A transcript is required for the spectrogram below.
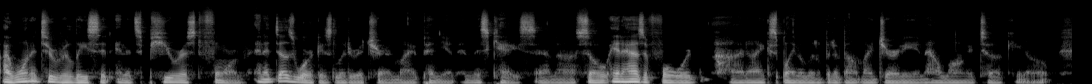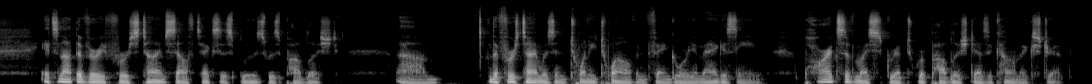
I wanted to release it in its purest form. And it does work as literature, in my opinion, in this case. And uh, so it has a forward, uh, and I explain a little bit about my journey and how long it took. You know, it's not the very first time South Texas Blues was published. Um, the first time was in 2012 in Fangoria magazine. Parts of my script were published as a comic strip.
